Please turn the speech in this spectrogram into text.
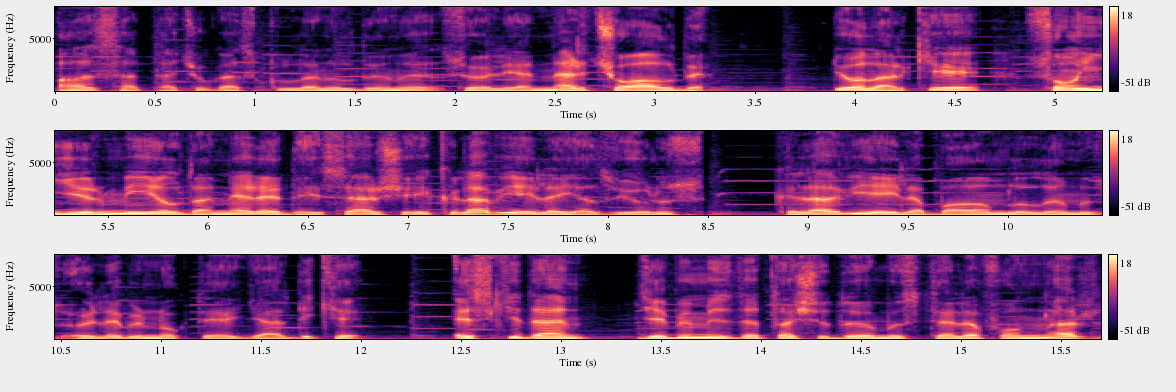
az hatta çok az kullanıldığını söyleyenler çoğaldı. Diyorlar ki son 20 yılda neredeyse her şeyi klavyeyle yazıyoruz. Klavyeyle bağımlılığımız öyle bir noktaya geldi ki eskiden cebimizde taşıdığımız telefonlar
